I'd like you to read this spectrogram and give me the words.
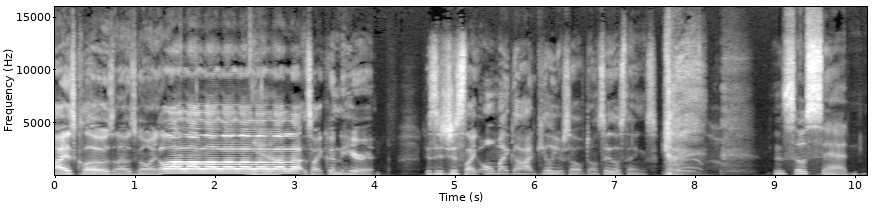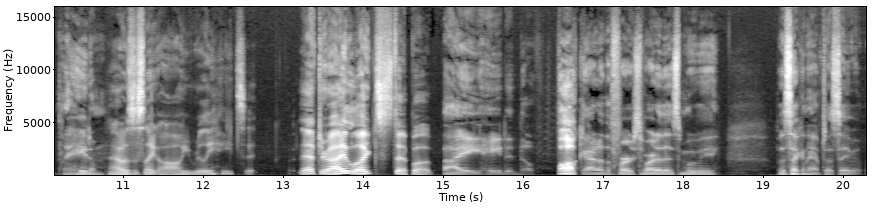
eyes closed, and I was going la la la la la la la la, so I couldn't hear it. Because it's just like, oh my god, kill yourself! Don't say those things. It's so sad. I hate him. I was just like, oh, he really hates it. After I liked Step Up. I hated the fuck out of the first part of this movie, but the second half does save it.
